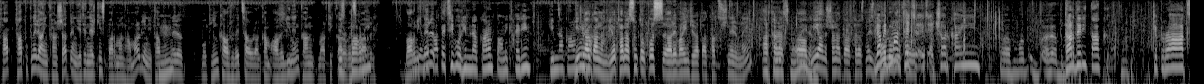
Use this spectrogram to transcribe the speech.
թափ թափուկները այնքան շատ են, եթե ներքին սպառման համար լինի, թափուկները մոտ 500-600 անգամ ավելին են, քան մարդիկ կարող են սպառել։ Բաղնիկները Կատեցի, որ հիմնականում տանիքներին հիմնականում Հիմնականում 70% արևային ջրատաքացիչներ ունեն։ արդարացնում է իրեն։ Միանշանակ արդարացնում է Լավ, այդ մարդ այդ շարքային դարդերի տակ ճկրած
